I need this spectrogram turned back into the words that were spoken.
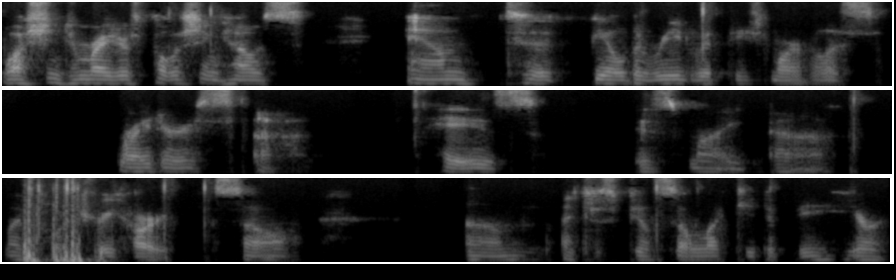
Washington Writers Publishing House, and to be able to read with these marvelous writers. Uh, Hayes is my uh, my poetry heart, so um, I just feel so lucky to be here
